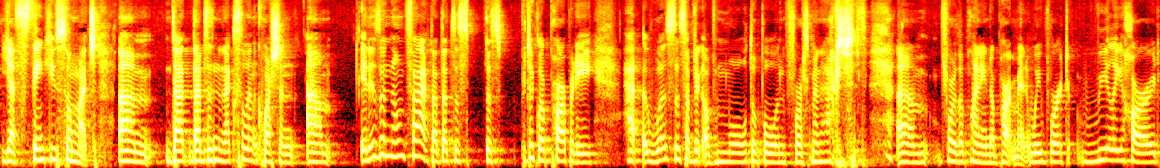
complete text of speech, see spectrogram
Yes, thank you so much. Um, that, that's an excellent question. Um, it is a known fact that, that this, this particular property was the subject of multiple enforcement actions um, for the planning department. We've worked really hard,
